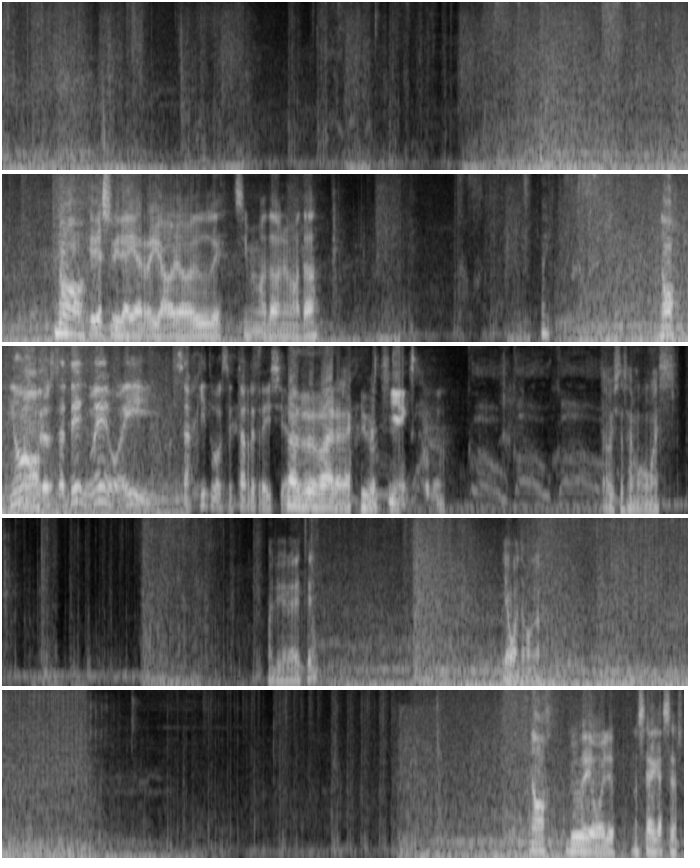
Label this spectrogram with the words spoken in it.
No, quería subir ahí arriba, boludo, dudé. Si me mataba o no me mataba. Ay. No, No, pero salté de nuevo ahí. Esa hitbox está re Está tradicional. re rara la hitbox. Bien, boludo. Tal vez ya sabemos cómo es. Vamos a liberar a este. Y aguantamos acá. No, dudé, boludo. No sé qué hacer.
